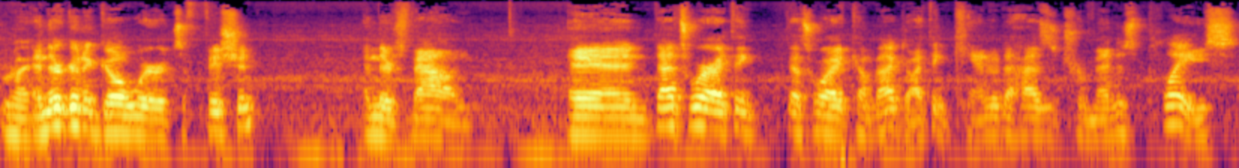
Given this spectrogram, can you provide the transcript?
Right. and they're going to go where it's efficient and there's value. And that's where I think that's why I come back to. I think Canada has a tremendous place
